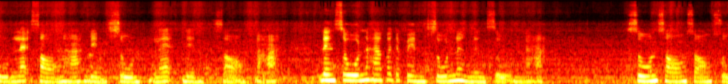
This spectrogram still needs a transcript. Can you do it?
0 และ 2 นะคะ เด่น 0 และเด่น 2 นะคะ เด่น 0 นะคะ ก็จะเป็น 0 1 1 0 นะคะ 0 2 2 0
